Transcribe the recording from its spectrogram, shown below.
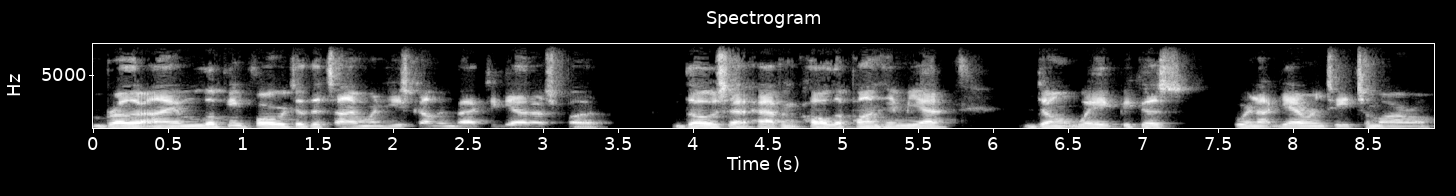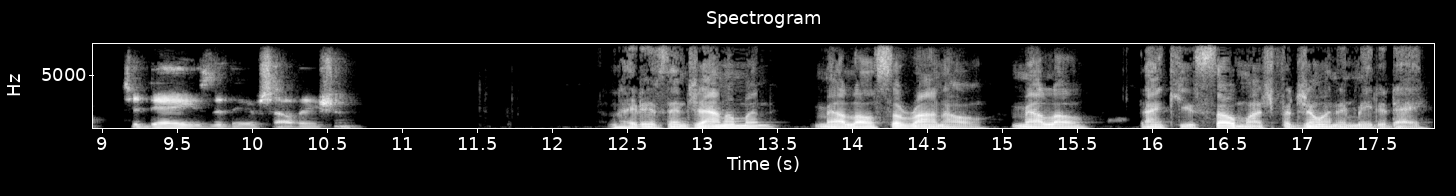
brother, I am looking forward to the time when He's coming back to get us. But those that haven't called upon Him yet, don't wait because we're not guaranteed tomorrow. Today is the day of salvation. Ladies and gentlemen, Melo Serrano. Melo, thank you so much for joining me today.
